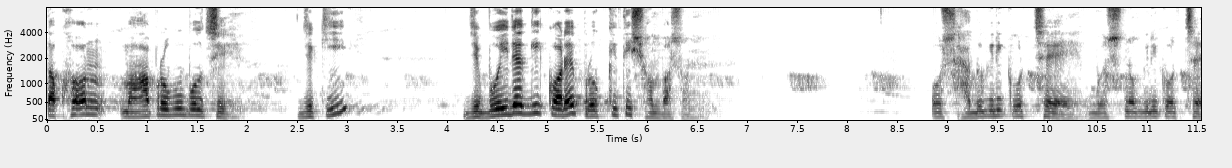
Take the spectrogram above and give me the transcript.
তখন মহাপ্রভু বলছে যে কি? যে বৈরাগী করে প্রকৃতি সম্ভাষণ। ও সাধুগিরি করছে, বৈষ্ণবগিরি করছে,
